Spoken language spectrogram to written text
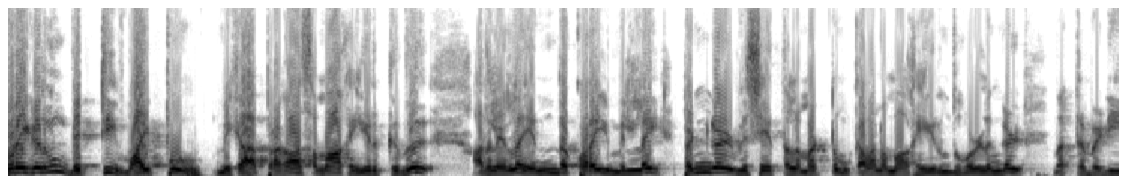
துறைகளும் வெற்றி வாய்ப்பு மிக பிரகாசமாக இருக்குது. அதில் எல்லாம் எந்த குறையும் இல்லை. பெண்கள் விஷயத்தில் மட்டும் கவனமாக இருந்து கொள்ளுங்கள். மற்றபடி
